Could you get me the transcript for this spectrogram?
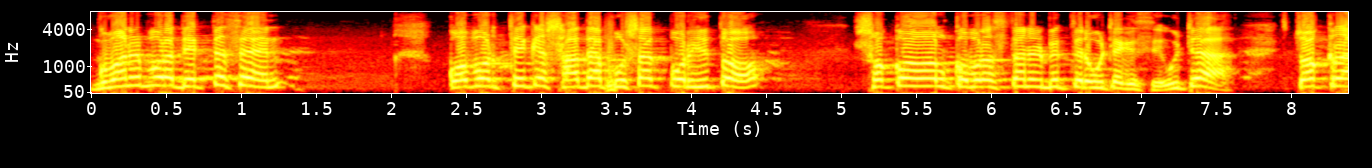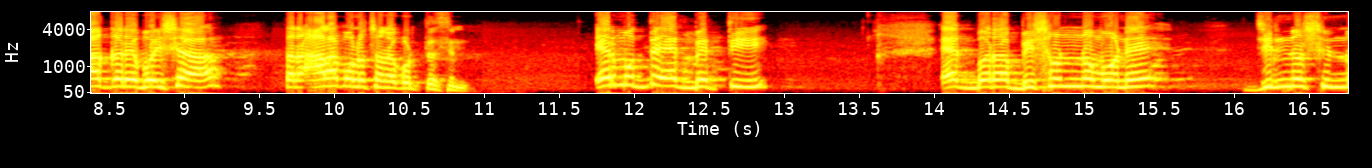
ঘুমানোর পরে দেখতেছেন কবর থেকে সাদা পোশাক পরিহিত সকল কবরস্থানের ব্যক্তিরা উঠে গেছে। উঠা চক্র আকারে বৈশা তারা আলাপ আলোচনা করতেছেন। এর মধ্যে এক ব্যক্তি একবার বিষণ্ণ মনে জীর্ণ শীর্ণ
